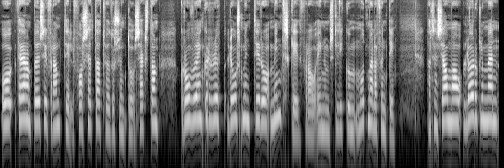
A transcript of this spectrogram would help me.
og þegar hann bauð sig fram til Forsetta 2016 grófu einhverjur upp ljósmyndir og myndskeið frá einum slíkum mótmælafundi. Þar sem sjáum á lauruglumenn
